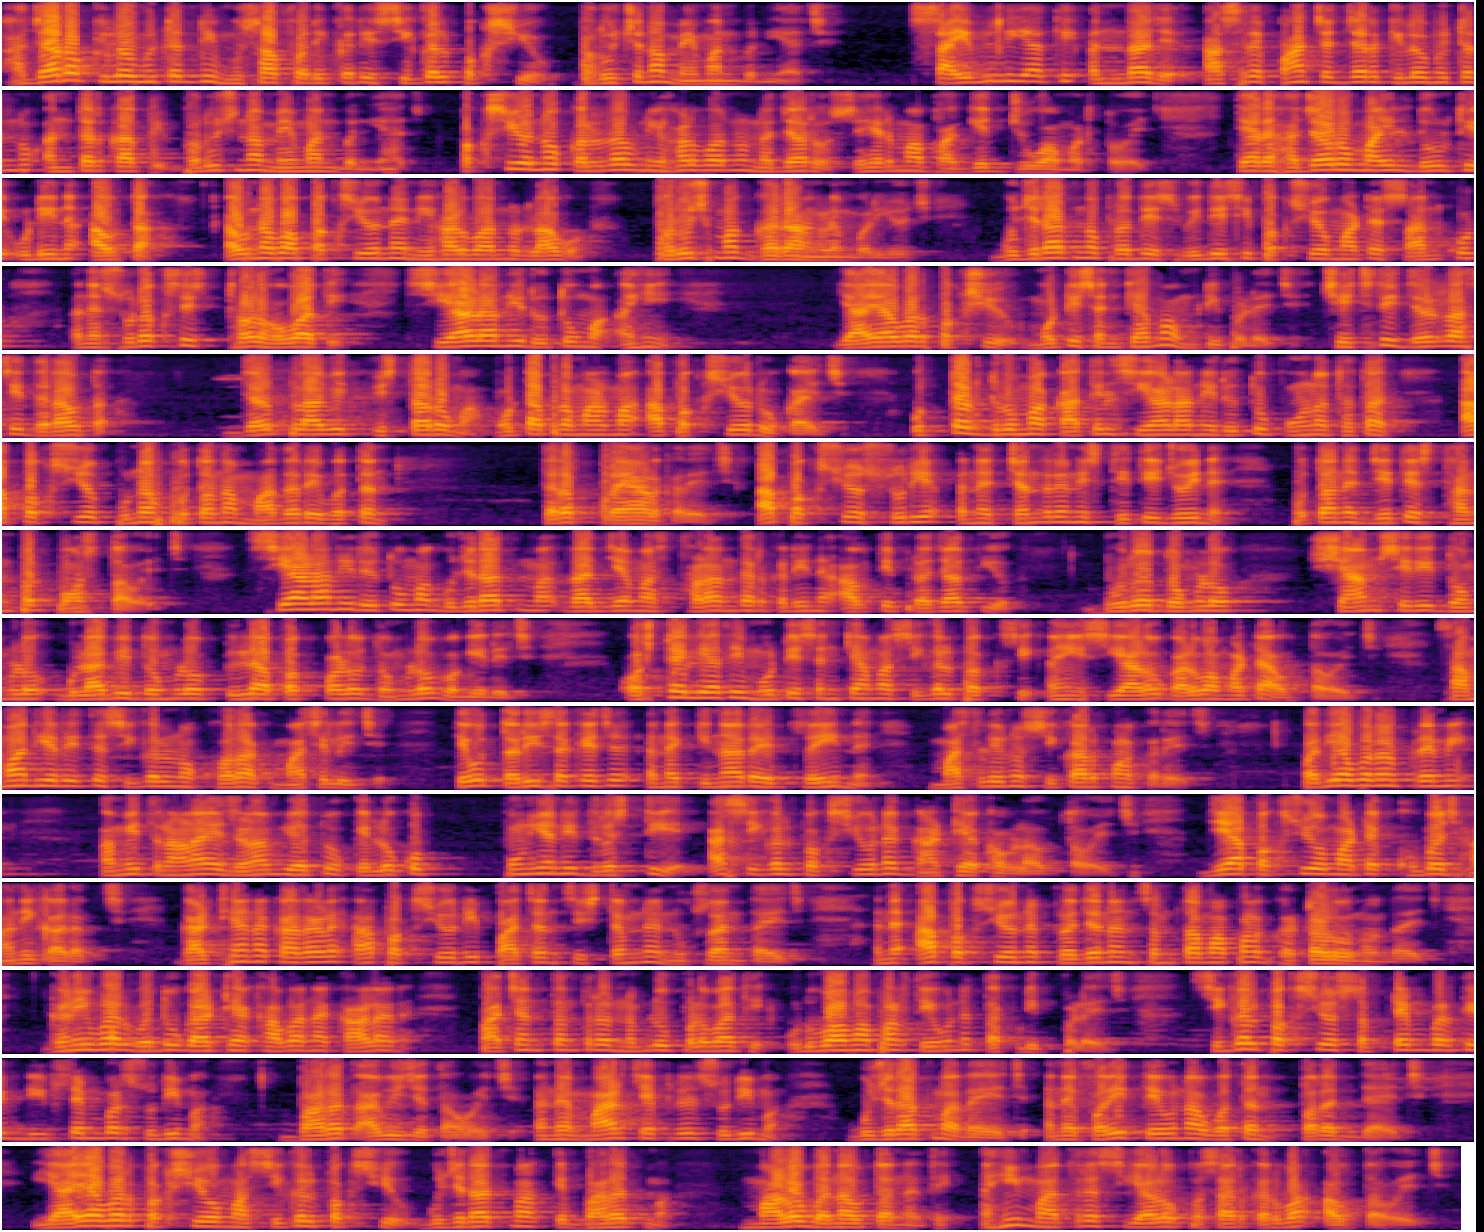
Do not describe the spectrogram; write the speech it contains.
હજારો કિલોમીટરની મુસાફરી કરી સીગલ પક્ષીઓ ભરૂચના મહેમાન બન્યા છે. સાયબિલિયાથી અંદાજે આશરે પાંચ હજાર કિલોમીટરનું અંતર કાપી ભરૂચના મહેમાન બન્યા છે. પક્ષીઓનો કલરવ નિહાળવાનો નજારો શહેરમાં ભાગ્યે જ જોવા મળતો હોય છે. ત્યારે હજારો માઇલ દૂરથી ઉડીને આવતા અવનવા પક્ષીઓને નિહાળવાનો લાવો ભરૂચમાં ઘર આંગણે મળ્યો છે. ગુજરાતનો પ્રદેશ વિદેશી પક્ષીઓ માટે સાનુકૂળ અને સુરક્ષિત સ્થળ હોવાથી શિયાળાની ઋતુમાં અહીં યાયાવર પક્ષીઓ મોટી સંખ્યામાં ઉમટી પડે છે. છીછરી જળરાશિ ધરાવતા જળપ્લાવિત વિસ્તારોમાં મોટા પ્રમાણમાં આ પક્ષીઓ રોકાય છે. ઉત્તર ધ્રુવમાં કાતિલ શિયાળાની ઋતુ પૂર્ણ થતાં જ આ પક્ષીઓ પુનઃ પોતાના માદરે વતન તરફ પ્રયાણ કરે છે. આ પક્ષીઓ સૂર્ય અને ચંદ્રની સ્થિતિ જોઈને પોતાને જે તે સ્થાન પર પહોંચતા હોય છે. શિયાળાની ઋતુમાં ગુજરાતમાં રાજ્યમાં સ્થળાંતર કરીને આવતી પ્રજાતિઓ ભૂરો ધોમળો, શ્યામશીરી ધોમળો, ગુલાબી ધોમળો, પીળા પગપાળો ધોમળો વગેરે છે. ઓસ્ટ્રેલિયાથી મોટી સંખ્યામાં સીગલ પક્ષી અહીં શિયાળો ગાળવા માટે આવતા હોય છે. સામાન્ય રીતે સીગલનો ખોરાક માછલી છે. તેઓ તરી શકે છે અને કિનારે રહીને માછલીનો શિકાર પણ કરે છે. પર્યાવરણ પ્રેમી અમિત રાણાએ જણાવ્યું હતું કે લોકો પુણ્યની દ્રષ્ટિએ આ સીગલ પક્ષીઓને ગાંઠિયા ખવડાવતા હોય છે, જે આ પક્ષીઓ માટે ખૂબ જ હાનિકારક છે. ગાંઠિયાના કારણે આ પક્ષીઓની પાચન સિસ્ટમને નુકસાન થાય છે અને આ પક્ષીઓને પ્રજનન ક્ષમતામાં પણ ઘટાડો નોંધાય છે. ઘણીવાર વધુ ગાંઠિયા ખાવાના કારણે પાચન તંત્ર નબળું પડવાથી ઉડવામાં પણ તેઓને તકલીફ પડે છે. સિંગલ પક્ષીઓ સપ્ટેમ્બરથી ડિસેમ્બર સુધીમાં ભારત આવી જતા હોય છે અને માર્ચ, એપ્રિલ સુધીમાં ગુજરાતમાં રહે છે અને ફરી તેઓના વતન પરત જાય છે. યાયાવર પક્ષીઓમાં સિંગલ પક્ષીઓ ગુજરાતમાં કે ભારતમાં માળો બનાવતા નથી. અહીં માત્ર શિયાળો પસાર કરવા આવતા હોય છે.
